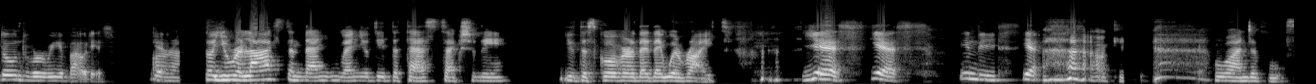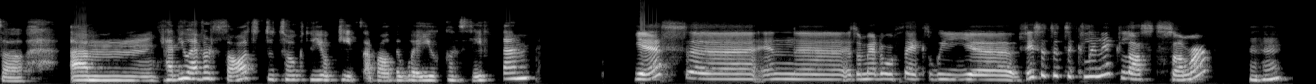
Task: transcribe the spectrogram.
Don't worry about it. All Yeah. right. So you relaxed, and then when you did the tests, actually, you discovered that they were right. Yes, yes, indeed. Yeah. Okay. Wonderful. So, um, have you ever thought to talk to your kids about the way you conceived them? Yes, uh, and uh, as a matter of fact, we uh, visited the clinic last summer, hmm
